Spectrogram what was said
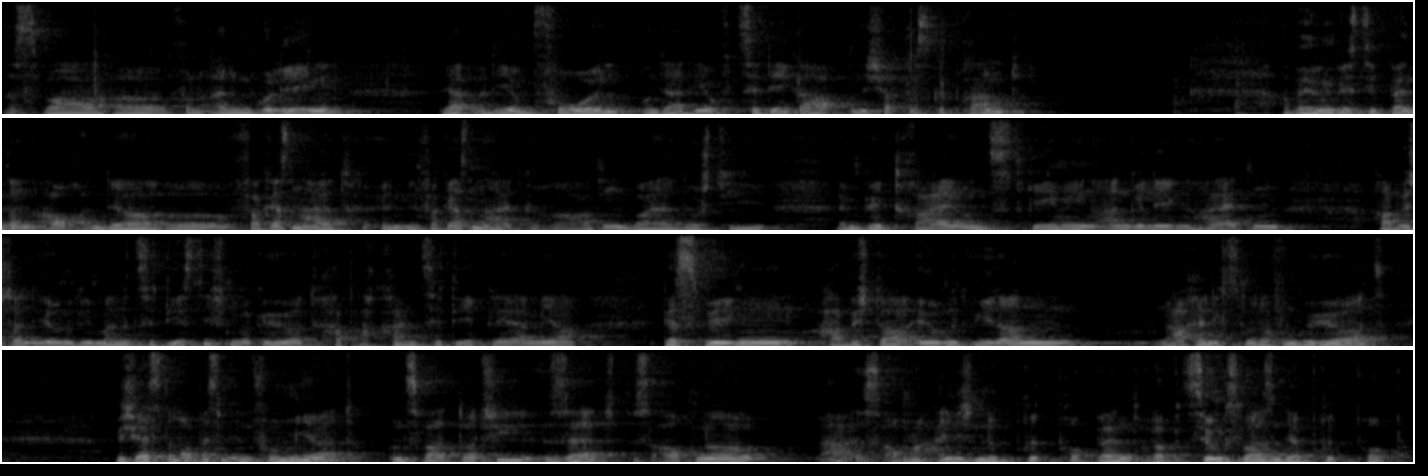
Das war äh, von einem Kollegen. Der hat mir die empfohlen und der hat die auf CD gehabt und ich habe das gebrannt. Aber irgendwie ist die Band dann auch in der äh, Vergessenheit, in die Vergessenheit geraten, weil durch die MP3 und Streaming-Angelegenheiten habe ich dann irgendwie meine CDs nicht mehr gehört, hat auch keinen CD-Player mehr. Deswegen habe ich da irgendwie dann nachher nichts mehr davon gehört. Mich jetzt noch mal ein bisschen informiert. Und zwar Dodgy selbst ist auch eine, ja, ist auch eine, eigentlich eine Britpop-Band oder beziehungsweise in der Britpop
